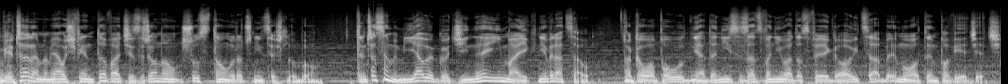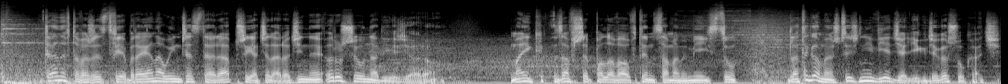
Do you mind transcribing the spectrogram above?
Wieczorem miał świętować z żoną szóstą rocznicę ślubu. Tymczasem mijały godziny i Mike nie wracał. Około południa Denise zadzwoniła do swojego ojca, by mu o tym powiedzieć. Ten w towarzystwie Briana Winchestera, przyjaciela rodziny, ruszył nad jezioro. Mike zawsze polował w tym samym miejscu, dlatego mężczyźni wiedzieli, gdzie go szukać.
